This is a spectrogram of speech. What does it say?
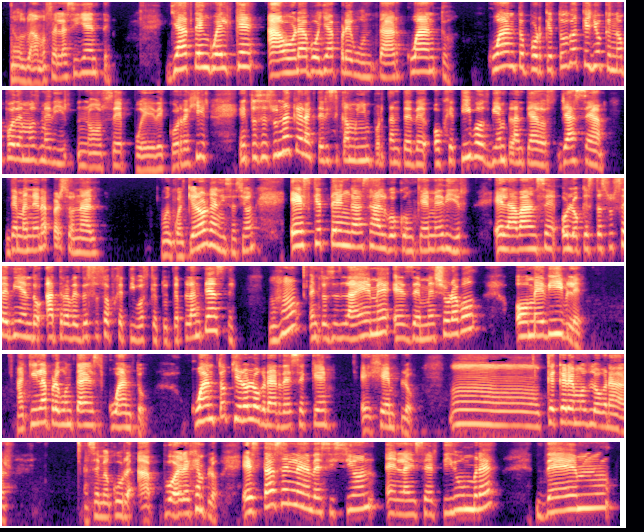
nos vamos a la siguiente. Ya tengo el qué, ahora voy a preguntar cuánto. ¿Cuánto? Porque todo aquello que no podemos medir no se puede corregir. Entonces, una característica muy importante de objetivos bien planteados, ya sea de manera personal o en cualquier organización, es que tengas algo con que medir el avance o lo que está sucediendo a través de esos objetivos que tú te planteaste. Entonces, la M es de measurable o medible. Aquí la pregunta es cuánto. ¿Cuánto quiero lograr de ese qué? Ejemplo, mm, ¿qué queremos lograr? Se me ocurre, ah, por ejemplo, estás en la decisión, en la incertidumbre de mm,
